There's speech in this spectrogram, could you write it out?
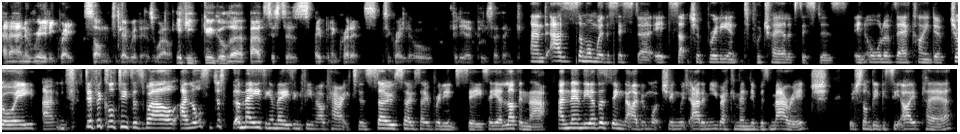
and, and, a really great song to go with it as well. If you google the bad sisters opening credits it's a great little video piece, I think. And as someone with a sister, it's such a brilliant portrayal of sisters in all of their kind of joy and difficulties as well. And also just amazing, amazing female characters. So, so, so brilliant to see. So, yeah, loving that. And then the other thing that I've been watching, which Adam, you recommended, was Marriage which is on BBC iPlayer,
